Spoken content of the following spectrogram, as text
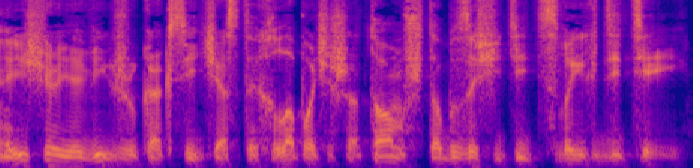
Еще я вижу, как сейчас ты хлопочешь о том, чтобы защитить своих детей.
